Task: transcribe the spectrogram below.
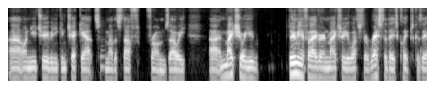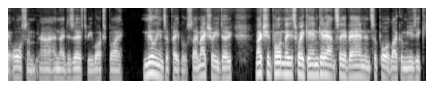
uh, on YouTube, and you can check out some other stuff from Zoe. Uh, and make sure you do me a favor and make sure you watch the rest of these clips because they're awesome uh, and they deserve to be watched by millions of people. So make sure you do. Most importantly, this weekend, get out and see a band and support local music.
